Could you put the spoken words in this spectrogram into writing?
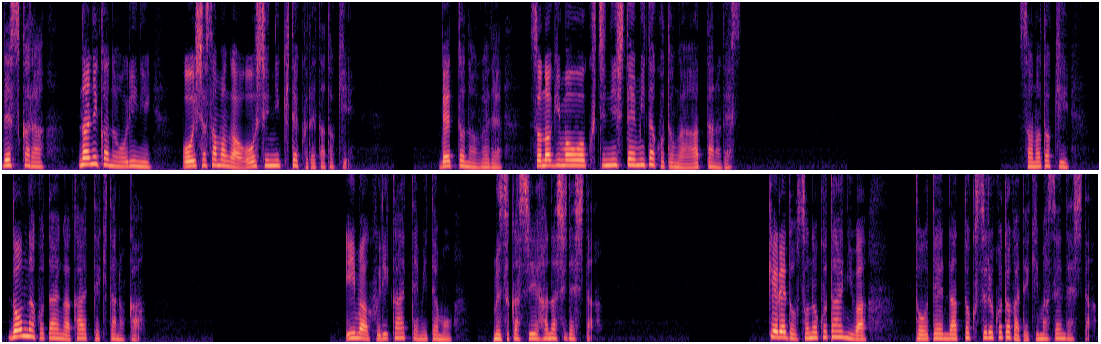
ですから何かの折にお医者様が往診に来てくれた時、ベッドの上でその疑問を口にしてみたことがあったのです。その時、どんな答えが返ってきたのか。今振り返ってみても難しい話でした。けれどその答えには到底納得することができませんでした。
